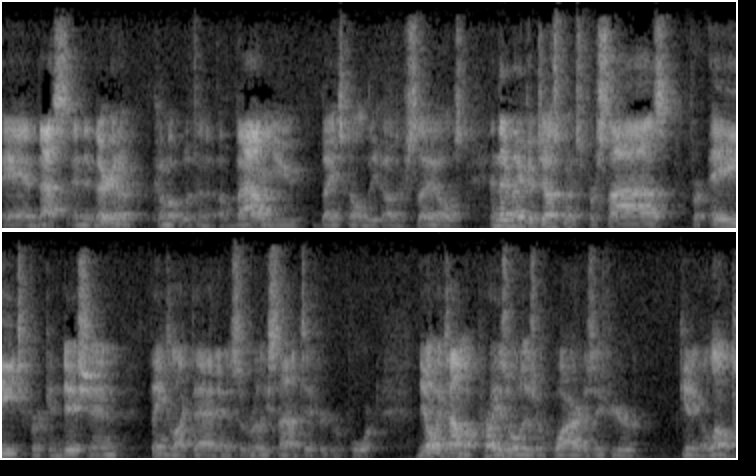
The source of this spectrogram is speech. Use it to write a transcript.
And that's and then they're going to come up with an, a value based on the other sales. And they make adjustments for size, for age, for condition, things like that. And it's a really scientific report. The only time appraisal is required is if you're getting a loan.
